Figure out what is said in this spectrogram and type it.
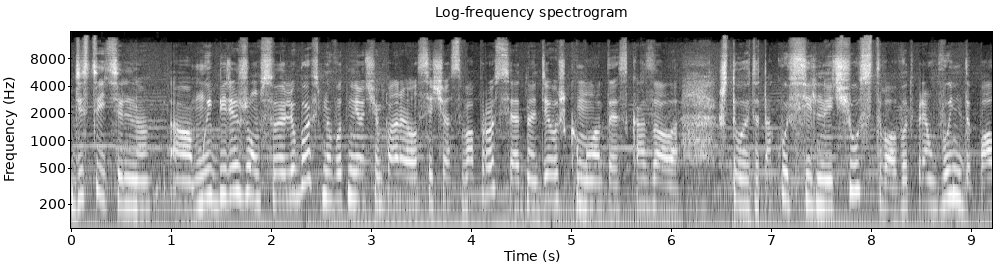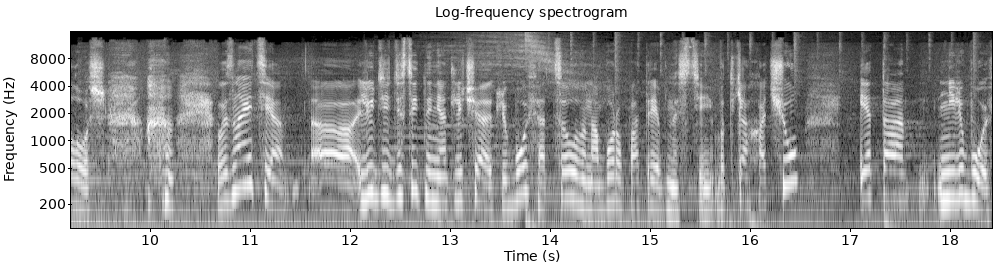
Действительно, а, мы бережем свою любовь, но вот мне очень понравилось сейчас в вопросе, одна девушка молодая сказала, что это такое сильное чувство, вот прям вынь да положь. Вы знаете, а, люди действительно не отличают любовь от целого набора потребностей. Вот я хочу, это не любовь.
